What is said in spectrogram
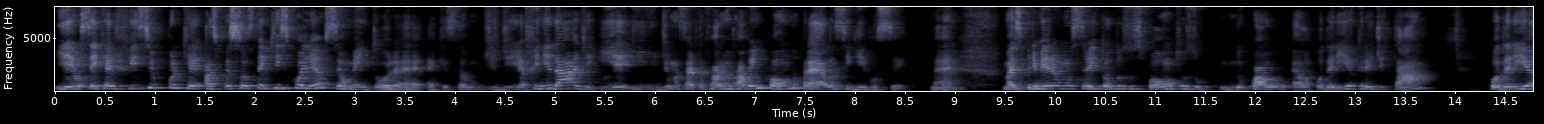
E eu sei que é difícil porque as pessoas têm que escolher o seu mentor, é, é questão de, de afinidade. E, e, de uma certa forma eu estava impondo para ela seguir você. né? Mas primeiro eu mostrei todos os pontos do, do qual ela poderia acreditar, poderia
